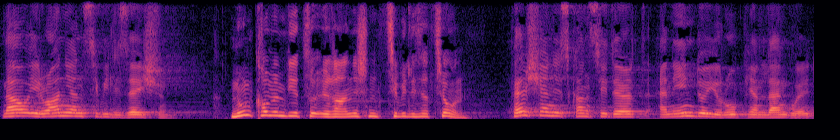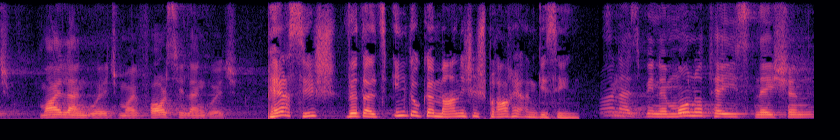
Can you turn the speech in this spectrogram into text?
Now, Iranian civilization. Nun kommen wir zur iranischen Zivilisation. Persian is considered an Indo European language, my language, my Farsi language. Persisch wird als indogermanische Sprache angesehen. Iran has been a monotheist nation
